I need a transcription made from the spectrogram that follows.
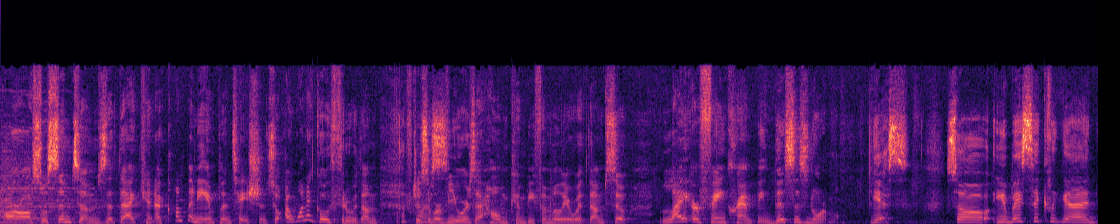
are also symptoms that, that can accompany implantation. So I want to go through them Of just so our viewers at home can be familiar with them. So light or faint cramping, this is normal. Yes. So you basically get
